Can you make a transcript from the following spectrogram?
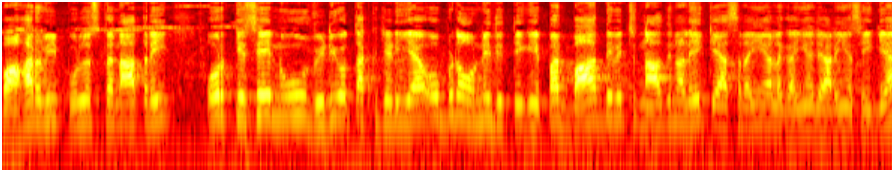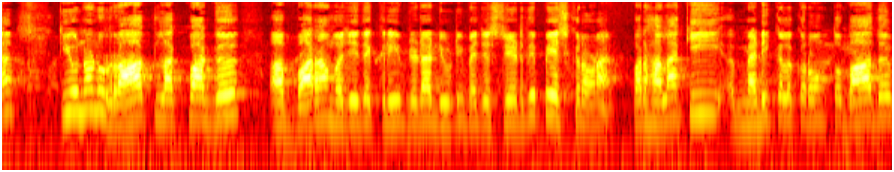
ਬਾਹਰ ਵੀ ਪੁਲਿਸ ਤੈਨਾਤ ਰਹੀ ਔਰ ਕਿਸੇ ਨੂੰ ਵੀਡੀਓ ਤੱਕ ਜਿਹੜੀ ਹੈ ਉਹ ਬਣਾਉਣ ਨਹੀਂ ਦਿੱਤੀ ਗਈ। ਪਰ ਬਾਅਦ ਦੇ ਵਿੱਚ ਨਾਲ ਦੇ ਨਾਲ ਇਹ ਕਿਆਸਰਾਈਆਂ ਲਗਾਈਆਂ ਜਾ ਰਹੀਆਂ ਸੀਗੀਆਂ ਕਿ ਉਹਨਾਂ ਨੂੰ ਰਾਤ ਲਗਭਗ ਅ, 12 ਵਜੇ ਦੇ ਕਰੀਬ ਜਿਹੜਾ ਡਿਊਟੀ ਮੈਜਿਸਟ੍ਰੇਟ ਦੇ ਪੇਸ਼ ਕਰਾਉਣਾ ਪਰ ਹਾਲਾਂਕਿ ਮੈਡੀਕਲ ਕਰਾਉਣ ਤੋਂ ਬਾਅਦ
